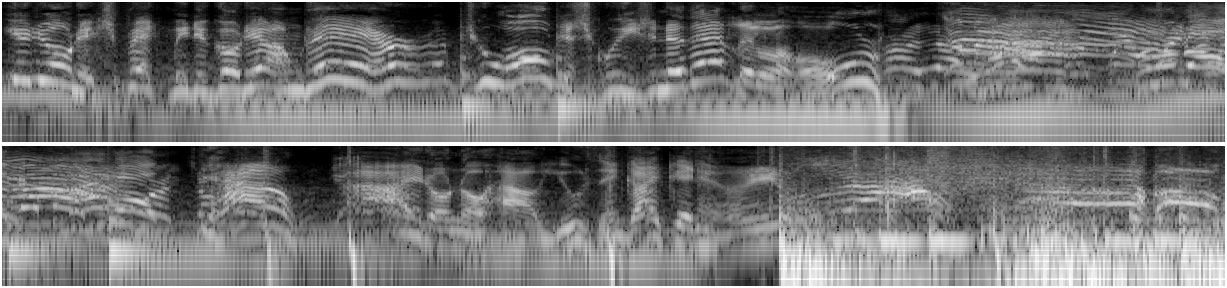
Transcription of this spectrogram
You don't expect me to go down there. I'm too old to squeeze into that little hole. How? I don't know how you think I can. Oh,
